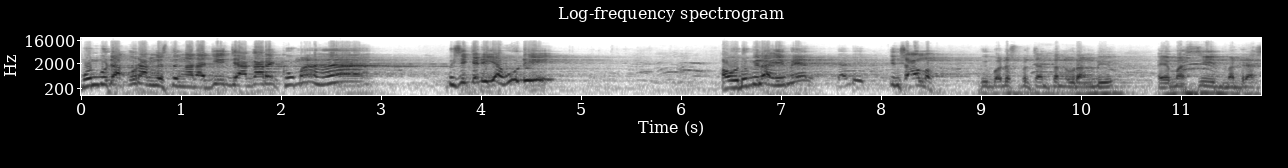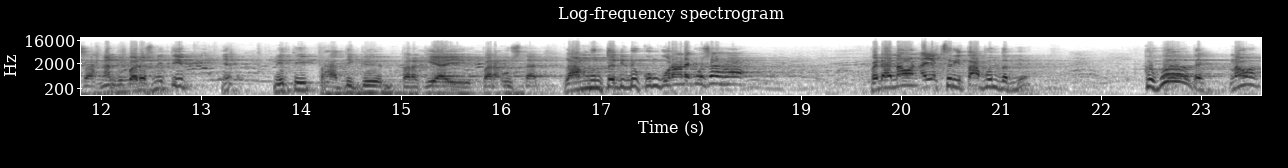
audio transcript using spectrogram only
mun budak kurang geus teu ngaraji jaga kumaha? Bisa jadi Yahudi. Audzubillahi min jadi insyaallah. Ibadah percantan orang di aya masjid madrasah ngan ibadah nitip ya. Nitip perhatikan para kiai para ustad lamun teu didukung kurang rek usaha. Pada naon ayat cerita pun ya. Keheul teh naon?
